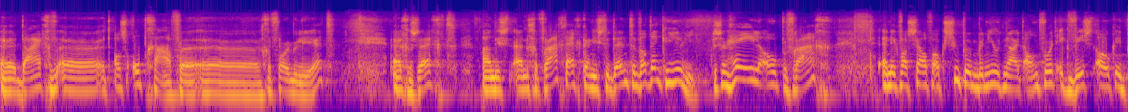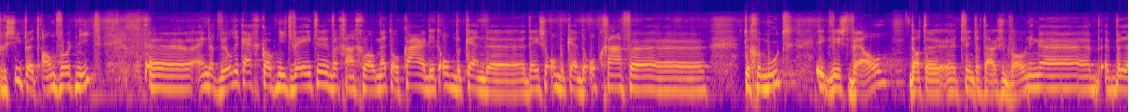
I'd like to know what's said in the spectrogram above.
uh, daar uh, het als opgave uh, geformuleerd. En gezegd aan die, en gevraagd eigenlijk aan die studenten: wat denken jullie? Dus een hele open vraag. En ik was zelf ook super benieuwd naar het antwoord. Ik wist ook in principe het antwoord niet. En dat wilde ik eigenlijk ook niet weten. We gaan gewoon met elkaar dit onbekende, deze onbekende opgave uh, tegemoet. Ik wist wel dat er 20.000 woningen uh,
